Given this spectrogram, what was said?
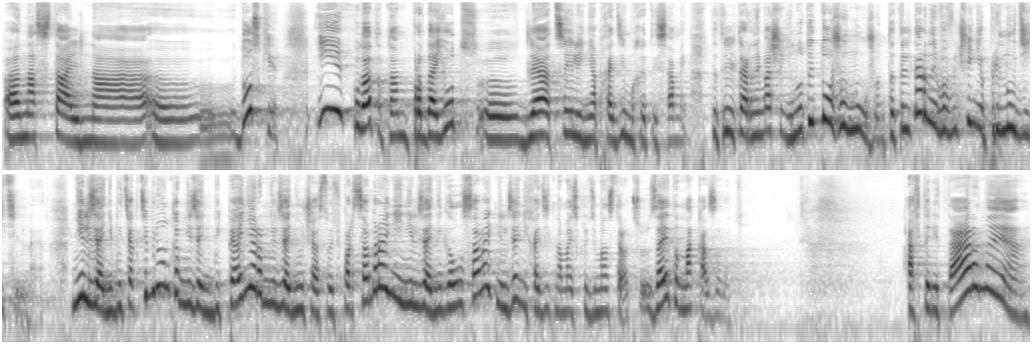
э, на сталь, на э, доски и куда-то там продает для целей, необходимых этой самой тоталитарной машине. Но ты тоже нужен. Тоталитарное вовлечение принудительное. Нельзя не быть октябренком, нельзя не быть пионером, нельзя не участвовать в партсобрании, нельзя не голосовать, нельзя не ходить на майскую демонстрацию. За это наказывают. Авторитарная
